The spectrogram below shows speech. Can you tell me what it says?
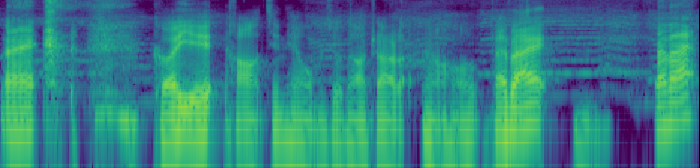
哎，可以，好，今天我们就到这儿了，然后拜拜，嗯，拜拜。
